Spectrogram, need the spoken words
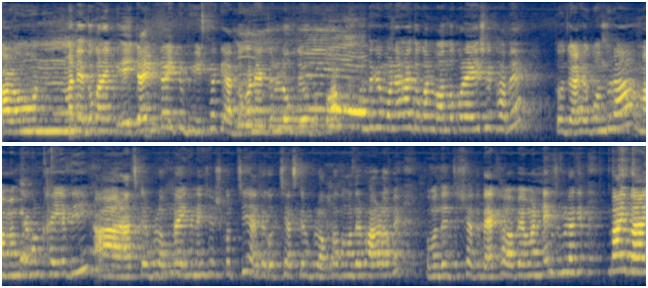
কারণ মানে দোকানে এই টাইমটা একটু ভিড় থাকে, আর দোকানে একজন লোক যেহেতু কম থেকে মনে হয় দোকান বন্ধ করে এসে খাবে। তো যাই হোক বন্ধুরা মামামকে এখন খাইয়ে দিই। আর আজকের ব্লগটা এখানেই শেষ করছি। আশা করছি আজকের ব্লগটা তোমাদের ভালো লাগবে। তোমাদের সাথে দেখা হবে আমার নেক্সট ব্লগে বাই বাই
